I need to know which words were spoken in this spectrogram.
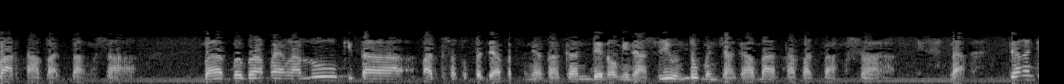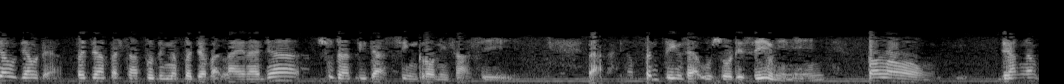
martabat bangsa. Beberapa yang lalu kita pada satu pejabat menyatakan denominasi untuk menjaga martabat bangsa. Nah jangan jauh-jauh deh, pejabat satu dengan pejabat lain aja sudah tidak sinkronisasi. Nah, yang penting saya usul di sini, tolong jangan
